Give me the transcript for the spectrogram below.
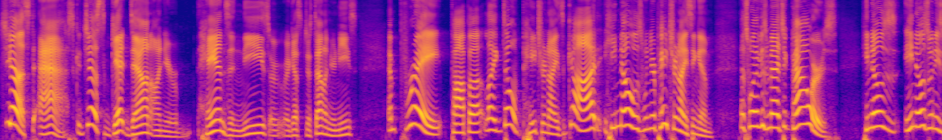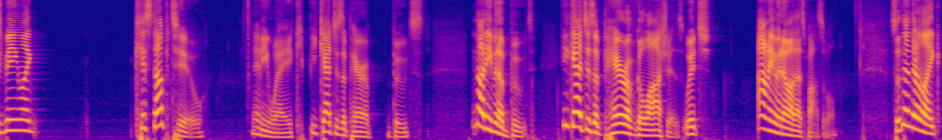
just ask. Just get down on your hands and knees, or I guess just down on your knees, and pray, Papa. Like, don't patronize God. He knows when you're patronizing him. That's one of his magic powers. He knows he knows when he's being like kissed up to. Anyway, he catches a pair of boots. Not even a boot. He catches a pair of galoshes, which I don't even know how that's possible. So then they're like,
